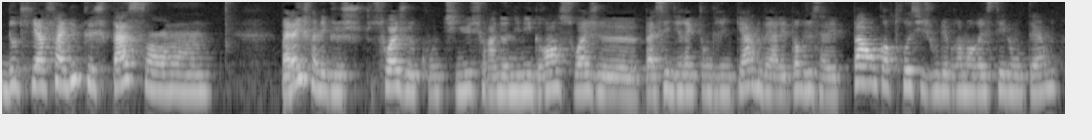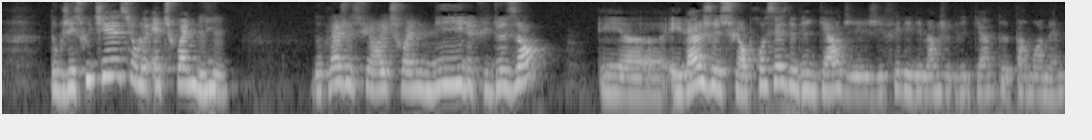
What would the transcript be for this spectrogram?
Donc, il a fallu que je passe en. Bah là, il fallait que je, soit je continue sur un non-immigrant, soit je passais direct en green card. Mais à l'époque, je ne savais pas encore trop si je voulais vraiment rester long terme. Donc, j'ai switché sur le H1B. Mhm. Donc là, je suis en H1B depuis deux ans. Et, euh, et là, je suis en process de green card. J'ai fait les démarches de green card par moi-même.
